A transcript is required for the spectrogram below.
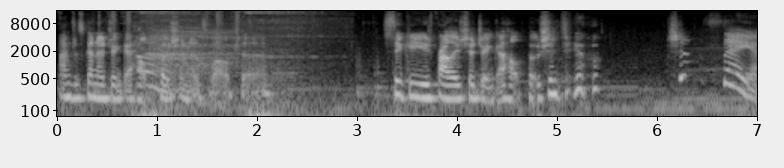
I'm just going to drink a health potion as well to... Suki, you probably should drink a health potion too. just saying.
